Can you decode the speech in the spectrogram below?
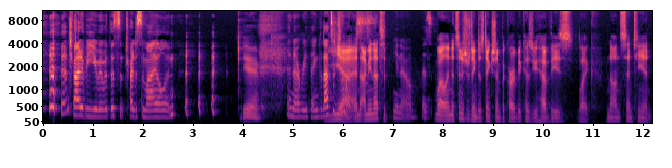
try to be human with this, try to smile and Yeah. and everything. But that's a yeah, choice. and I mean that's a, you know, it's, Well, and it's an interesting distinction in Picard because you have these like non-sentient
